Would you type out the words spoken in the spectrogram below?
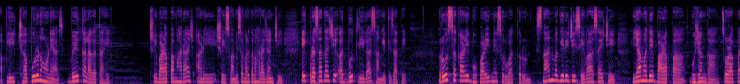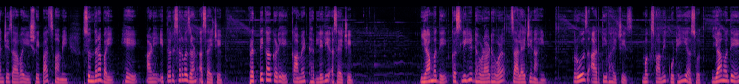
आपली इच्छा पूर्ण होण्यास वेळ का लागत आहे? श्री बाळप्पा महाराज आणि श्री स्वामी समर्थ महाराजांची एक प्रसादाची अद्भुत लीला सांगितली जाते. रोज सकाळी भोपाळीने सुरुवात करून स्नान वगैरे जी सेवा असायची यामध्ये बाळप्पा भुजंगा चोळाप्पांचे जावाई श्रीपाद स्वामी सुंदराबाई हे आणि इतर सर्वजण असायचे. प्रत्येकाकडे कामे ठरलेली असायची. यामध्ये कसलीही ढवळाढवळ चालायची नाही. रोज आरती व्हायचीच मग स्वामी कुठेही असोत यामध्ये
